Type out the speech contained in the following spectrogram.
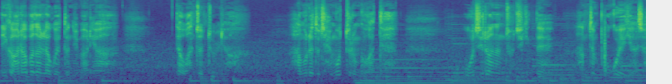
네가 알아봐 달라고 했더니 말이야. 나 완전 쫄려. 아무래도 잘못 들은 것 같아. 오지라는 조직인데 아무튼 보고 얘기하자.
